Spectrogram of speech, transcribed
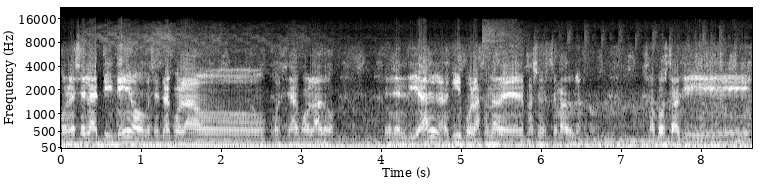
con ese latineo que se te ha colado o se ha colado en el dial aquí por la zona del Paso de Extremadura? Se ha puesto aquí.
